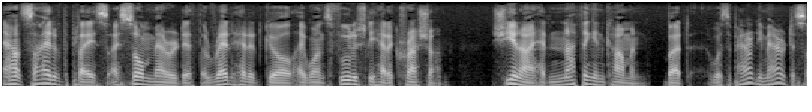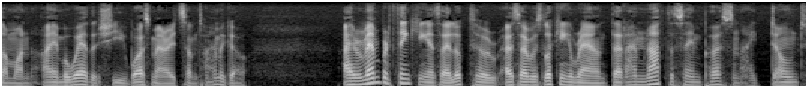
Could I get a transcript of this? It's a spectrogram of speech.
outside of the place, I saw Meredith, a red-headed girl I once foolishly had a crush on. She and I had nothing in common, but was apparently married to someone. I am aware that she was married some time ago. I remember thinking as I looked to, as I was looking around that I'm not the same person. I don't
